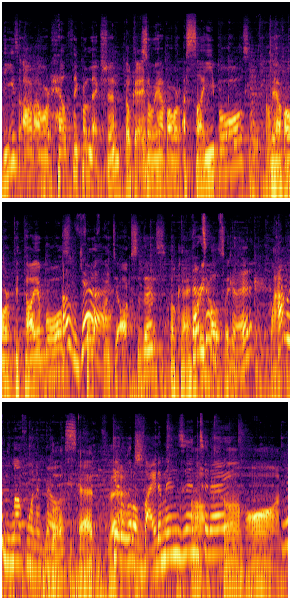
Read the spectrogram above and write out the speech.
these are our healthy collection. Okay. So we have our acai bowls, we have our pitaya bowls, Oh, full yeah. of antioxidants. Okay. That Very sounds healthy. good. I would love one of those. Look those. at that. Get a little vitamins in Oh, today. Come on. Yeah.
